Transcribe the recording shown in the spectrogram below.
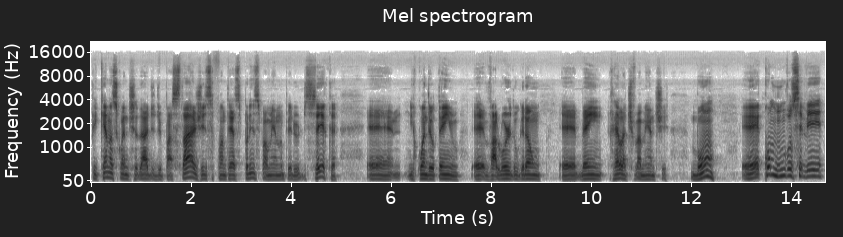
pequenas quantidades de pastagem, isso acontece principalmente no período de seca, é, e quando eu tenho é, valor do grão é, bem relativamente bom, é comum você ver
